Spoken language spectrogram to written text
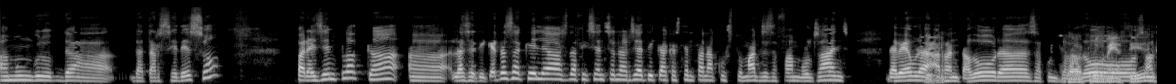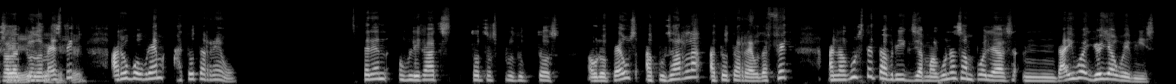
amb un grup de, de tercer d'ESO, per exemple, que eh, les etiquetes aquelles d'eficiència energètica que estem tan acostumats des de fa molts anys de veure sí. a rentadores, a congeladors, als electrodomèstics, sí, sí, sí. ara ho veurem a tot arreu. Estaran obligats tots els productors europeus a posar-la a tot arreu. De fet, en alguns tetabrics i amb algunes ampolles mm, d'aigua jo ja ho he vist.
